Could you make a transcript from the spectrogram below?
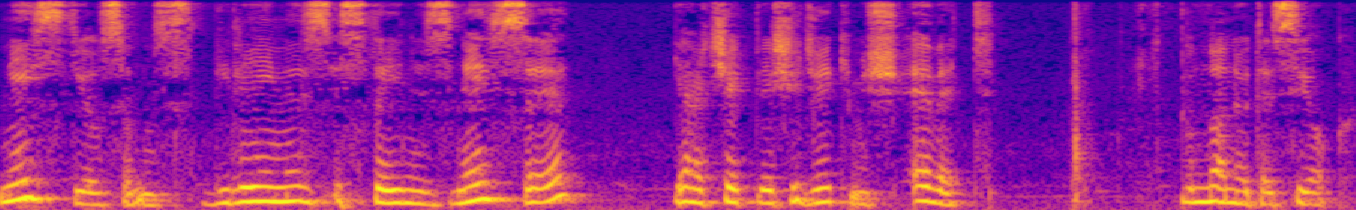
Ne istiyorsanız, dileğiniz, isteğiniz neyse gerçekleşecekmiş. Evet. Bundan ötesi yok.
